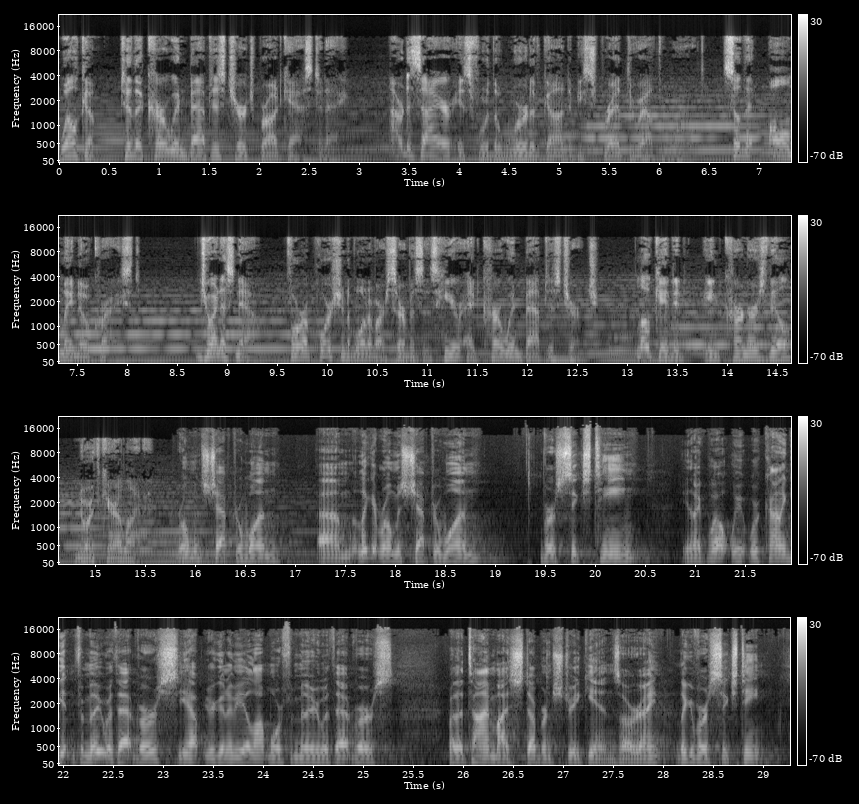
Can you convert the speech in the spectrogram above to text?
Welcome to the Kerwin Baptist Church broadcast today. Our desire is for the Word of God to be spread throughout the world so that all may know Christ. Join us now for a portion of one of our services here at Kerwin Baptist Church, located in Kernersville, North Carolina. Romans chapter 1. Um, look at Romans chapter 1, verse 16. You're like, well, we, are kind of getting familiar with that verse. Yep, you're going to be a lot more familiar with that verse by the time my stubborn streak ends, all right? Look at verse 16.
